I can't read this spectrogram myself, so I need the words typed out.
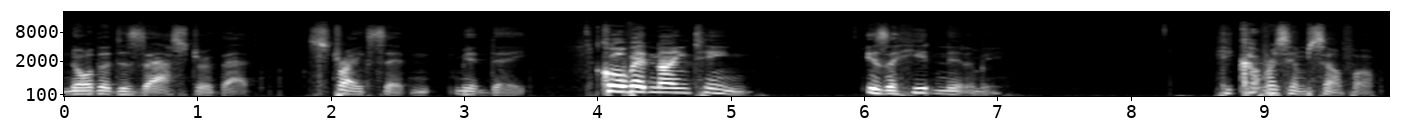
nor the disaster that strikes at midday. COVID 19 is a hidden enemy. He covers himself up.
